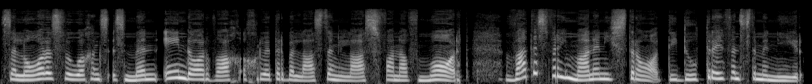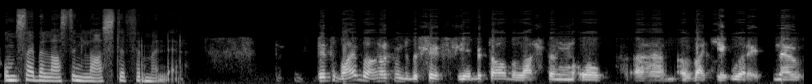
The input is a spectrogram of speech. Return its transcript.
salarisverhogings is min en daar wag 'n groter belastinglas vanaf Maart. Wat is vir die man in die straat die doeltreffendste manier om sy belastinglas te verminder? Dit is baie belangrik om te besef jy betaal belasting op ehm uh, wat jy oor het. Nou,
